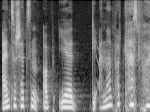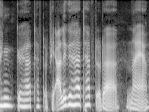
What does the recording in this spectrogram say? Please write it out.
einzuschätzen, ob ihr die anderen Podcast-Folgen gehört habt, ob ihr alle gehört habt oder naja.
